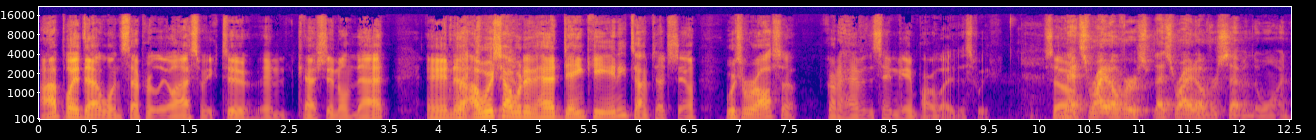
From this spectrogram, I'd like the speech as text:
I played that one separately last week too, and cashed in on that. And uh, I wish I would have had Dane Key anytime touchdown, which we're also going to have in the same game parlay this week. So And that's right over. That's right over seven to one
